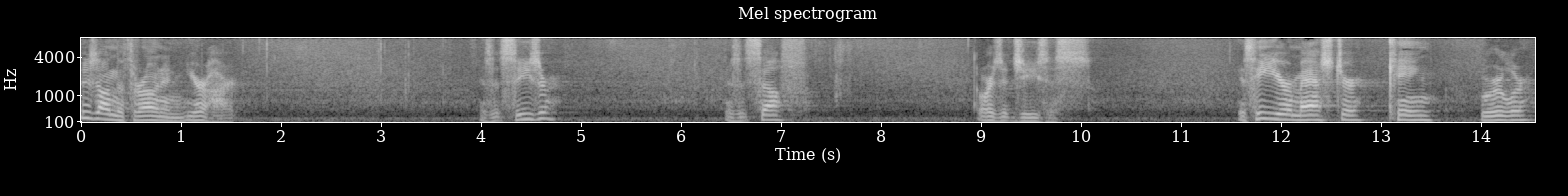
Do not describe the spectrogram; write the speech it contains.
Who's on the throne in your heart? Is it Caesar? Is it self? Or is it Jesus? Is he your master, king, ruler?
